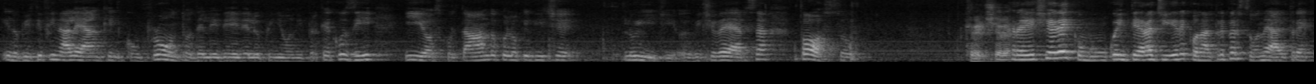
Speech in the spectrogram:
l'obiettivo finale è anche il confronto delle idee e delle opinioni, perché così io ascoltando quello che dice Luigi o viceversa posso crescere, crescere comunque interagire con altre persone, altre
